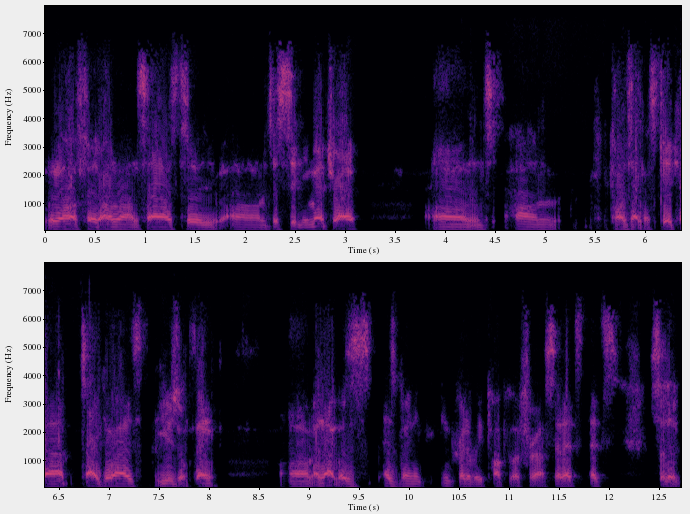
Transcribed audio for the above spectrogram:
we offered online sales to um, just Sydney Metro and um, contactless pickup, takeaways, the usual thing. Um, and that was has been incredibly popular for us. So that's that's sort of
